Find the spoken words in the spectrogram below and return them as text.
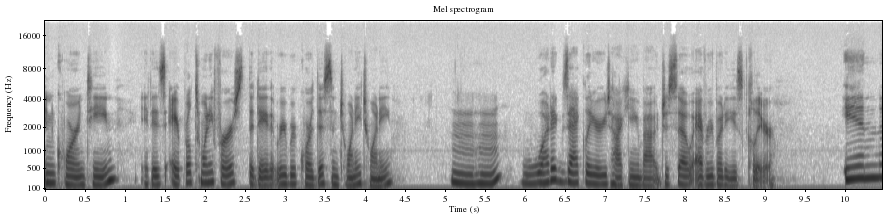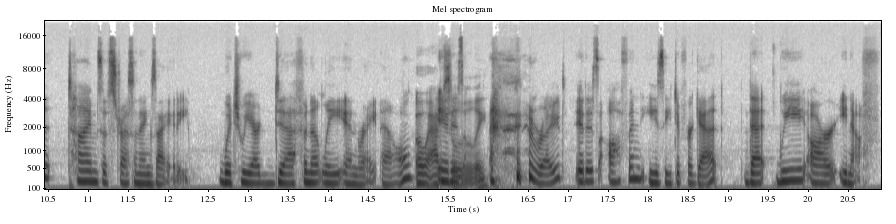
in quarantine. It is April 21st, the day that we record this in 2020. Mm-hmm. What exactly are you talking about, just so everybody is clear? In times of stress and anxiety, which we are definitely in right now. Oh, absolutely. It is, right? It is often easy to forget that we are enough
